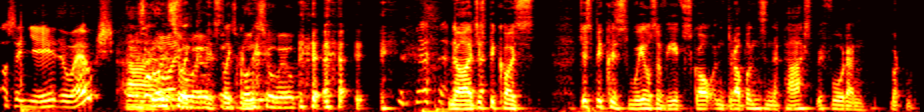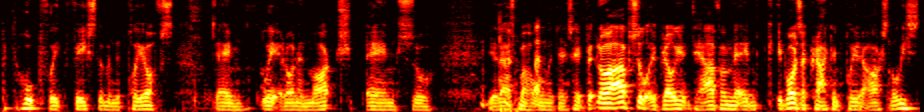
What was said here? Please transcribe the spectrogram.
for saying you hate the Welsh. It's Ah, going it's so well. it's It's, like going so well. no, just because just because Wales have gave Scotland drubbins in the past before, and we're hopefully face them in the playoffs um, later on in March. Um, so, yeah, that's my only downside. But no, absolutely brilliant to have him. Um, he was a cracking player at Arsenal. He's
